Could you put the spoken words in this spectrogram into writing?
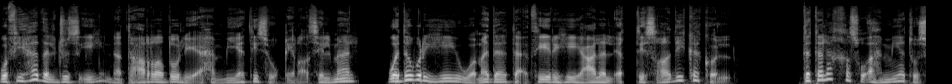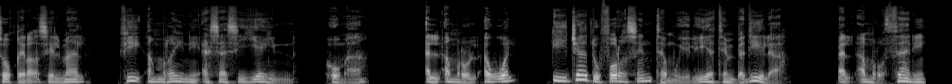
وفي هذا الجزء نتعرض لأهمية سوق رأس المال ودوره ومدى تأثيره على الاقتصاد ككل. تتلخص أهمية سوق رأس المال في أمرين أساسيين هما: الأمر الأول إيجاد فرص تمويلية بديلة. الأمر الثاني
